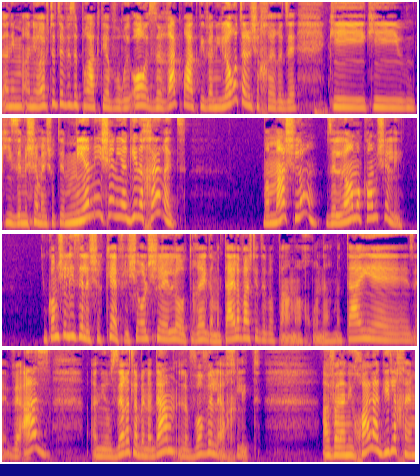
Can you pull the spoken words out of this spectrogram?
ואני אוהבת את זה וזה פרקטי עבורי, או זה רק פרקטי ואני לא רוצה לשחרר את זה כי, כי, כי זה משמש אותי, מי אני שאני אגיד אחרת? ממש לא, זה לא המקום שלי. המקום שלי זה לשקף, לשאול שאלות. רגע, מתי לבשת את זה בפעם האחרונה? מתי אה, זה? ואז אני עוזרת לבן אדם לבוא ולהחליט. אבל אני יכולה להגיד לכם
